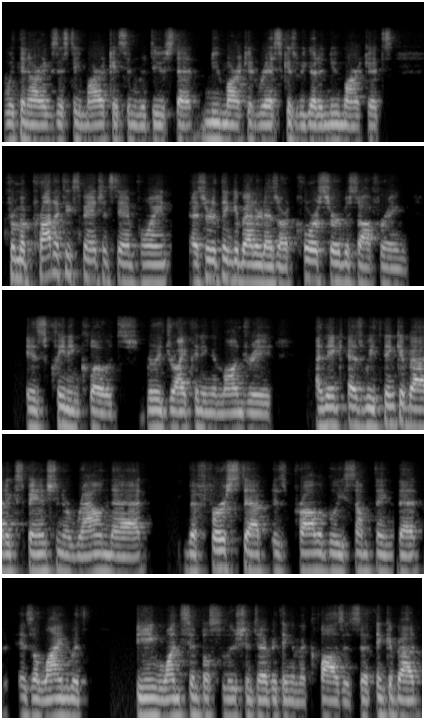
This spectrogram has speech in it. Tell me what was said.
within our existing markets and reduce that new market risk as we go to new markets. From a product expansion standpoint, I sort of think about it as our core service offering is cleaning clothes, really dry cleaning and laundry. I think as we think about expansion around that, the first step is probably something that is aligned with being one simple solution to everything in the closet. So think about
